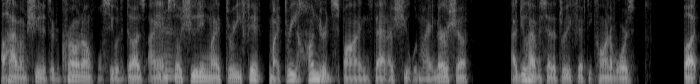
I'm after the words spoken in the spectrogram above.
I'll have them shoot it through the chrono. We'll see what it does. I am Yeah. still shooting my three fifty, my three hundred spines that I shoot with my inertia. I do have a set of three fifty carnivores, but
